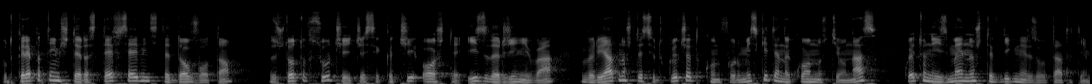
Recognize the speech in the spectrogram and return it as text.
подкрепата им ще расте в седмиците до вота, защото в случай, че се качи още и задържи нива, вероятно ще се отключат конформистските наклонности у нас, което неизменно ще вдигне резултатът им.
